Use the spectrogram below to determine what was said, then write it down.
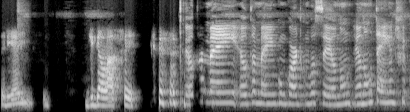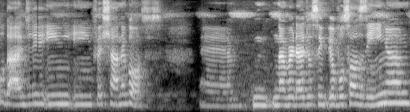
seria isso. Diga lá, Fê. Eu também, eu também concordo com você. Eu não, eu não tenho dificuldade em, em fechar negócios. É, na verdade, eu, sempre, eu vou sozinha.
